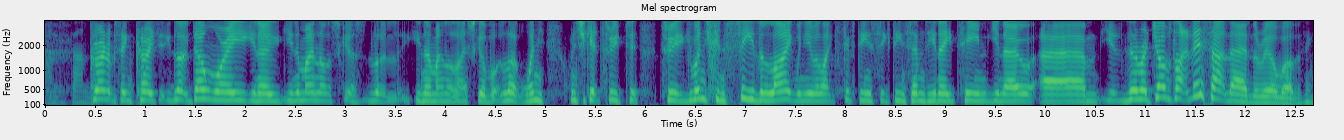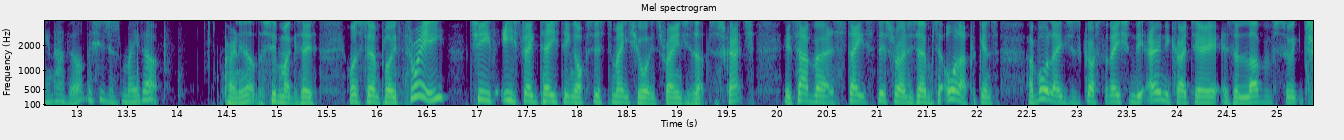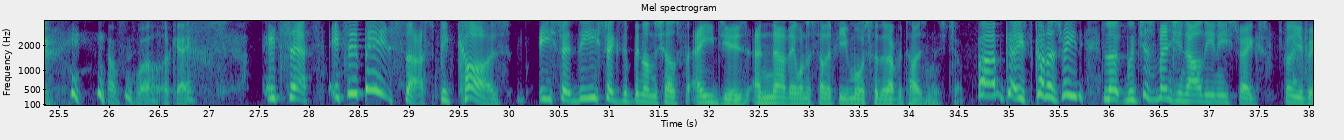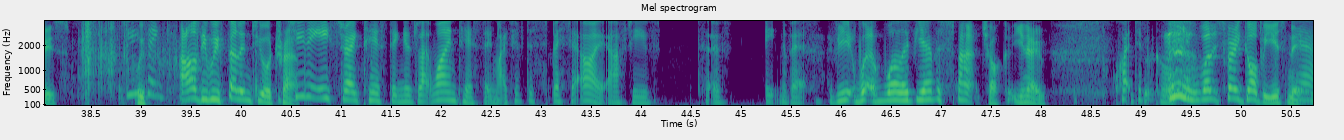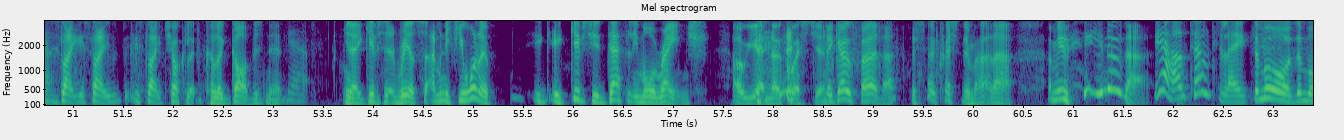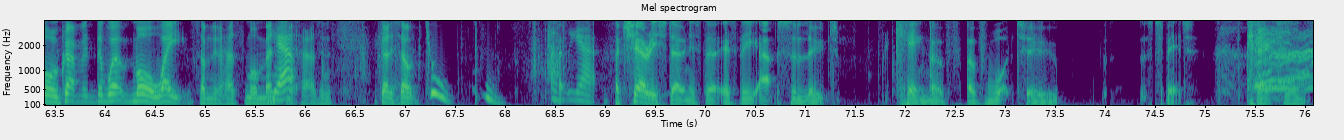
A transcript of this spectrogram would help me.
grown ups encourage, look, don't worry, you know, you know, might not, look, you know, might not like school, but look, when you, once you get through to, through, when you can see the light, when you were like 15, 16, 17, 18, you know, um, you, there are jobs like this out there in the real world. They're thinking, no, they're not. This is just made up. Apparently not. The supermarket says it wants to employ three chief Easter egg tasting officers to make sure its range is up to scratch. Its advert states this role is open to all applicants of all ages across the nation. The only criteria is a love of sweet treats. Oh, well, okay. It's a it's a bit sus because Easter the Easter eggs have been on the shelves for ages, and now they want to sell a few more, so they're advertising this job. But it's got us read. Look, we've just mentioned Aldi and Easter eggs. Fill your boots. Do you We've, think? Aldi, we fell into your trap. Do you think Easter egg tasting is like wine tasting? Like you have to spit it out after you've sort of eaten a bit. Have you well, well, have you ever spat chocolate? You know, It's quite difficult. well, it's very gobby, isn't it? Yeah. It's like it's like it's like chocolate coloured gob, isn't it? yeah. You know, it gives it a real. I mean, if you want to, it, it gives you definitely more range. Oh, yeah, no question. They go further. There's no question about that. I mean, you know that. Yeah. Oh, totally. The more, the more gravi- the wo- more weight something has, the more momentum Yeah. it has, and you got its own. choo, choo. Oh, yeah. a cherry stone is the is the absolute king of of what to spit. Excellent.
